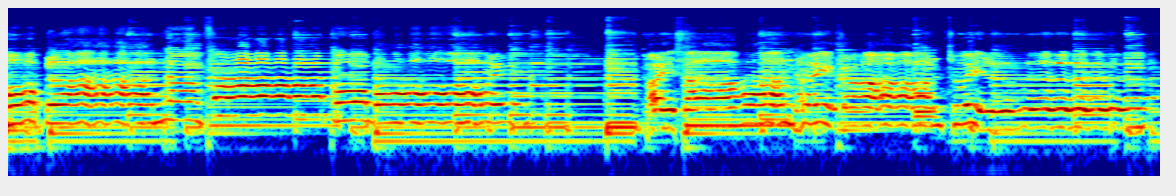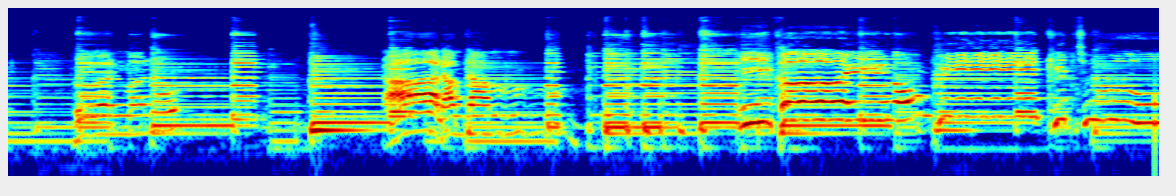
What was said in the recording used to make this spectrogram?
หมอปลานางฟ้าก็บอยให้สารให้การ ช่วยเหลือ เพื่อนมนุษย์ตาดำดำที่เคยหลงผิดคิดชั่ว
